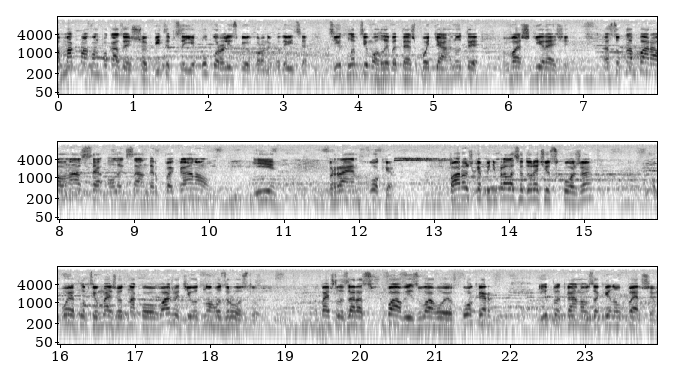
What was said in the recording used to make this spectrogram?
А Мак Махон показує, що біцепси є у королівської охорони. Подивіться, ці хлопці могли би теж потягнути важкі речі. Наступна пара у нас це Олександр Пеканов і Брайан Хокер. Парочка підібралася, до речі, схожа. Обоє хлопців майже однаково важать і одного зросту. Бачили, зараз впав із вагою Хокер. І Пеканов закинув першим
